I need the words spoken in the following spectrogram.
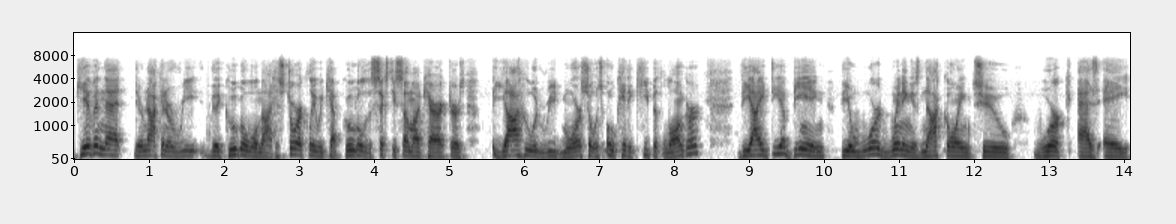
given that they're not going to read that google will not historically we kept google to the 60 some odd characters yahoo would read more so it was okay to keep it longer. The idea being the award winning is not going to work as a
